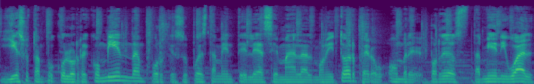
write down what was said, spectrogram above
y eso tampoco lo recomiendan porque supuestamente le hace mal al monitor, pero hombre, por Dios, también igual.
